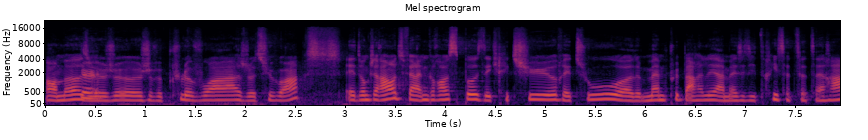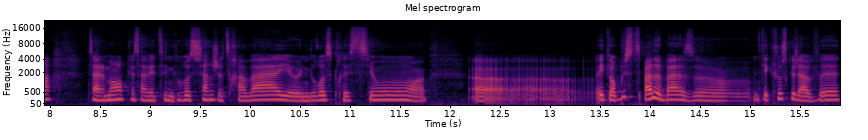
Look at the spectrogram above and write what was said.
en mode je, je veux plus le voir, je, tu vois. Et donc, j'ai vraiment dû faire une grosse pause d'écriture et tout, euh, de même plus parler à mes éditrices, etc. Tellement que ça avait été une grosse charge de travail, une grosse pression. Euh, euh, et qu'en plus, c'est pas de base euh, quelque chose que j'avais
